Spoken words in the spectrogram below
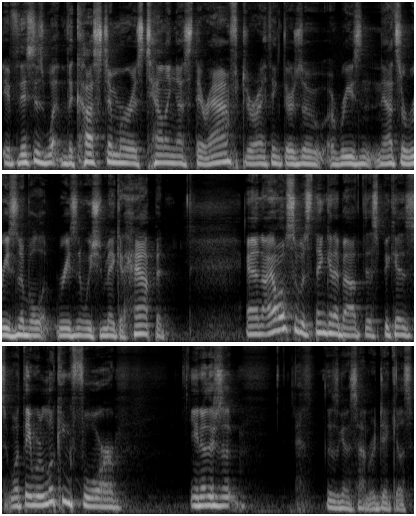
if this is what the customer is telling us they're after, I think there's a, a reason that's a reasonable reason we should make it happen. And I also was thinking about this because what they were looking for, you know, there's a this is going to sound ridiculous.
